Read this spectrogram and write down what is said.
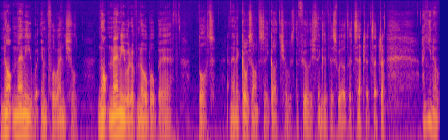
Not many were influential. Not many were of noble birth. But, and then it goes on to say, God chose the foolish things of this world, etc., etc. And you know,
